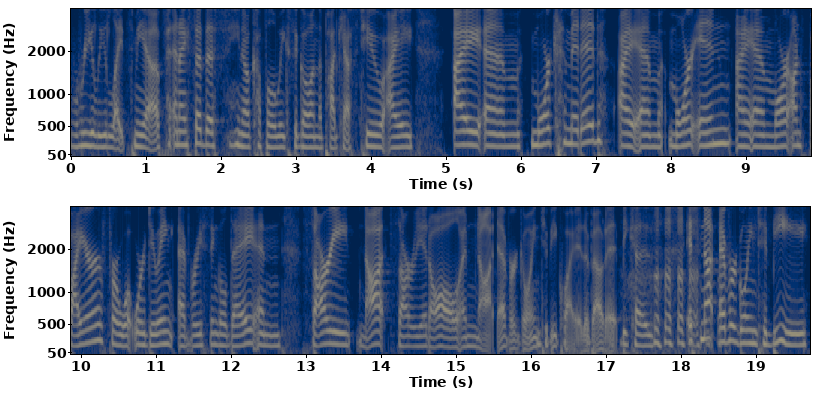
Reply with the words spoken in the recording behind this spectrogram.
really lights me up. And i said this you know a couple of weeks ago on the podcast too. I i am more committed. I am more in. I am more on fire for what we're doing every single day. And sorry not sorry at all. I'm not ever going to be quiet about it because it's not ever going to be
